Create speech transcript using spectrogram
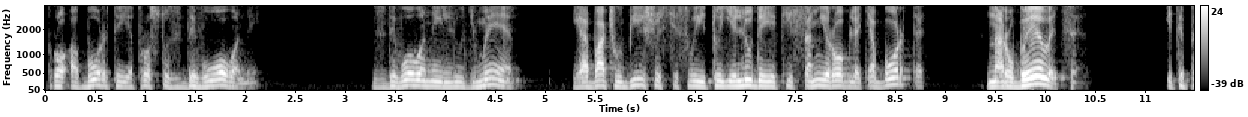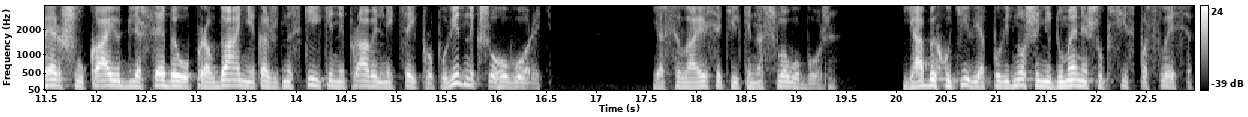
про аборти, я просто здивований. Здивований людьми. Я бачу в більшості своїй, то є люди, які самі роблять аборти, наробили це. І тепер шукають для себе оправдання, кажуть, наскільки неправильний цей проповідник, що говорить. Я силаюся тільки на Слово Боже. Я би хотів, як по відношенню до мене, щоб всі спаслися.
